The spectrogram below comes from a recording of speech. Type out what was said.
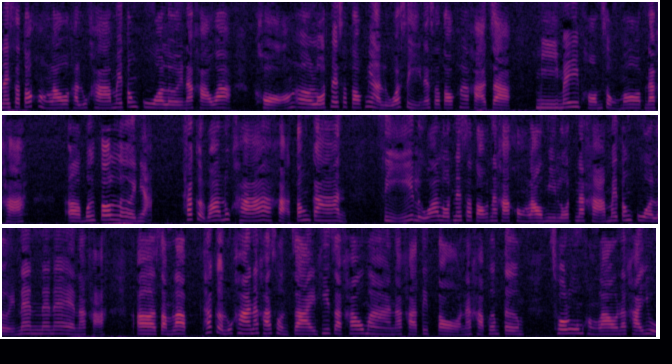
ในสต็อกของเราะค่ะลูกค้าไม่ต้องกลัวเลยนะคะว่าของเออรถในสต็อกเนี่ยหรือว่าสีในสต็อกนะคะจะมีไม่พร้อมส่งมอบนะคะเออเบื้องต้นเลยเนี่ยถ้าเกิดว่าลูกค้าค่ะต้องการ สีหรือว่ารถในสต็อกนะคะของเรามีรถนะคะ ไม่ต้องกลัวเลยแน่นแน่ๆนะคะสำหรับถ้าเกิดลูกค้านะคะสนใจที่จะเข้ามานะคะ ติดต่อนะคะ เพิ่มเติมโชว์รูมของเรานะคะ อยู่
